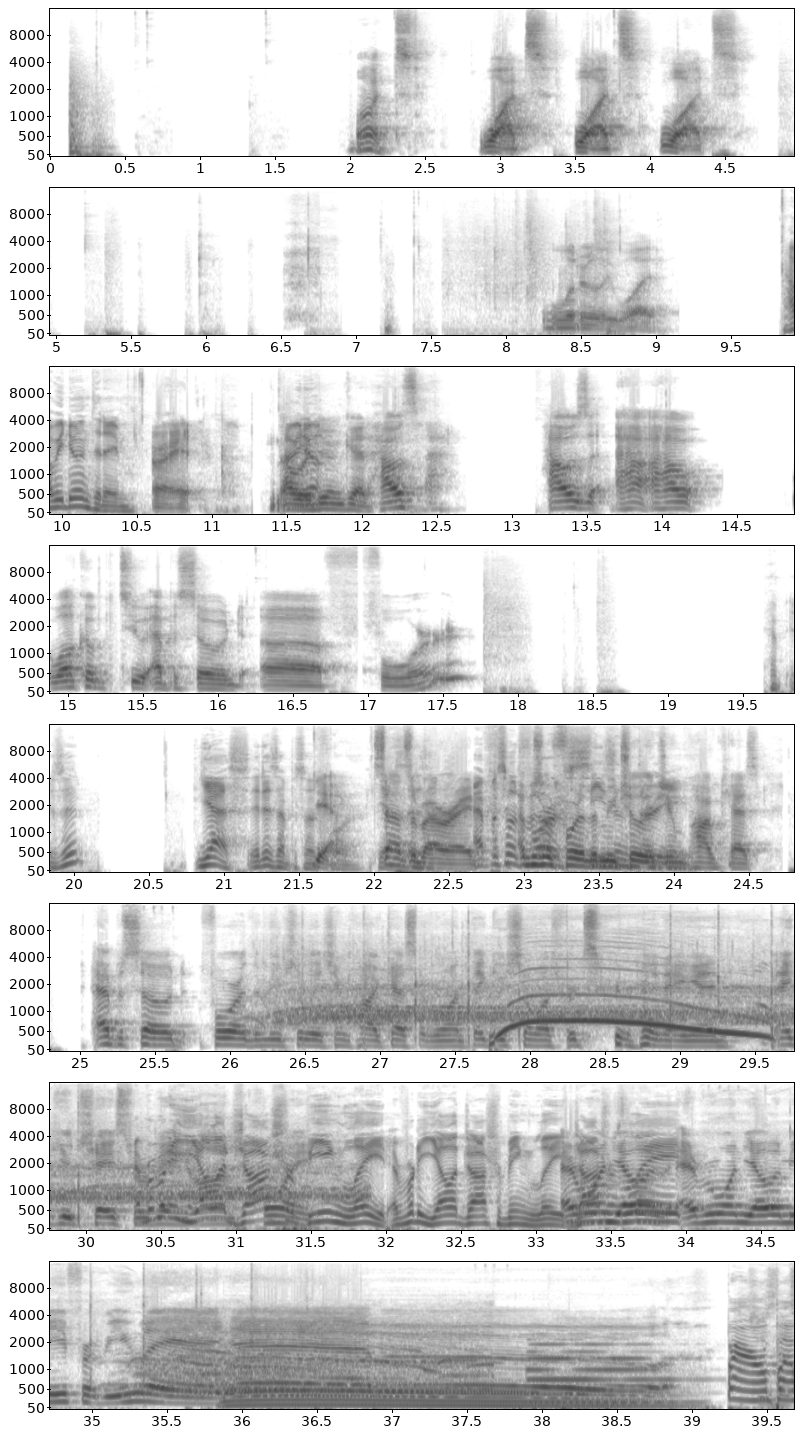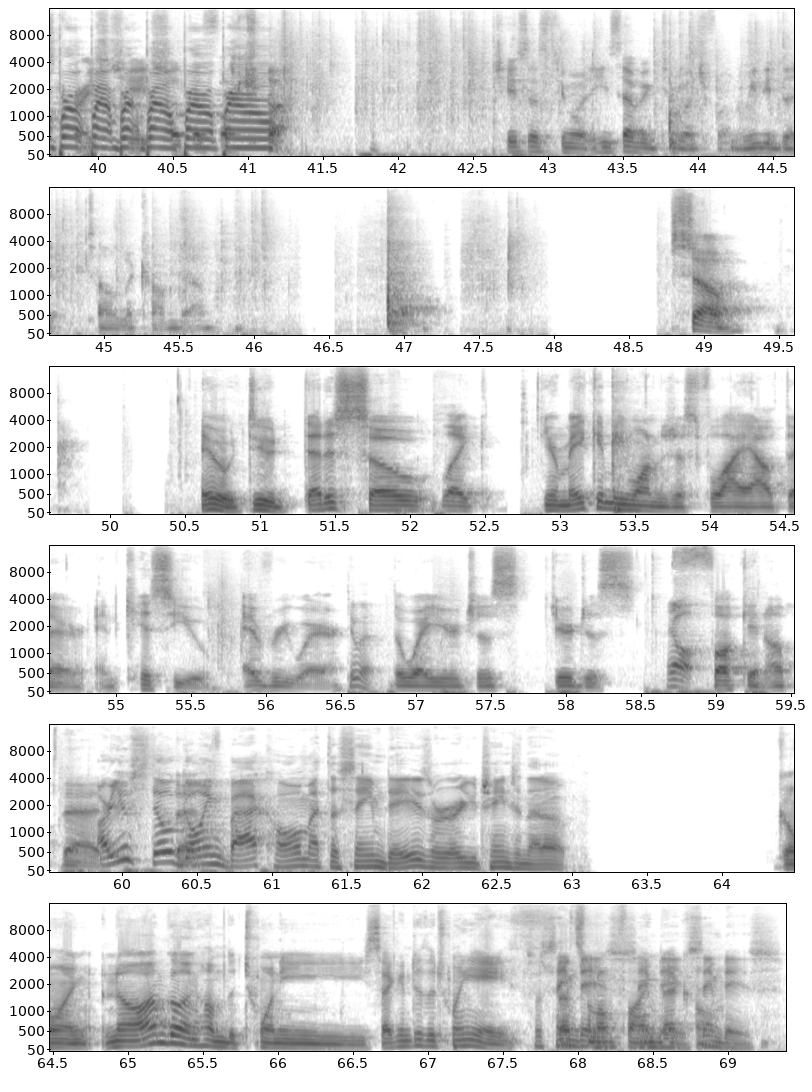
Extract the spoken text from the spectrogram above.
What? What? What? What? Literally what? How are we doing today? All right. How No, we're do- doing good. How's how's how, how welcome to episode uh 4? Is it? Yes, it is episode Yeah, four. Yes, sounds it is. about right. Episode, episode four, four of the season Mutual three. Podcast. Episode 4 of the Mutual Leeching podcast everyone. Thank you so much for tuning in. Thank you Chase for Everybody being yell at Josh for being late. Everybody yell at Josh for being late. Everyone Josh was yell late. at everyone yell at me for being late. Yeah, Christ, bow, Chase, shut the fuck up. Chase has too much. He's having too much fun. We need to tell him to calm down. So, ew, dude, that is so like you're making me want to just fly out there and kiss you everywhere. Do it. The way you're just you're just Yo, fucking up that. are you still that- going back home at the same days, or are you changing that up? going? No, I'm going home the 22nd to the 28th. So same That's when I'm days, flying same back days, same days.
